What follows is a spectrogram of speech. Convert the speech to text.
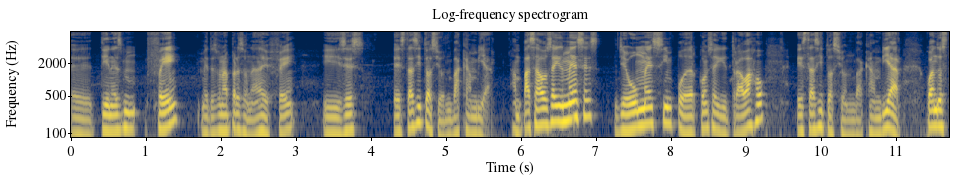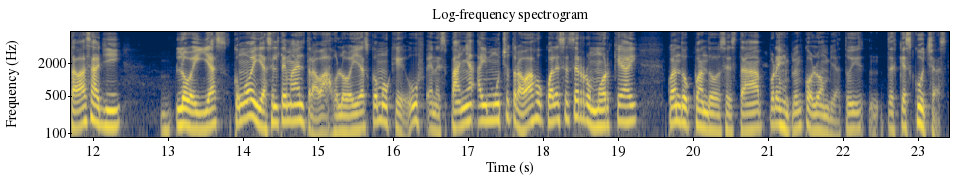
eh, tienes fe, eres una persona de fe y dices, esta situación va a cambiar. Han pasado seis meses, llevo un mes sin poder conseguir trabajo, esta situación va a cambiar. Cuando estabas allí, lo veías, ¿cómo veías el tema del trabajo? Lo veías como que, uff, en España hay mucho trabajo. ¿Cuál es ese rumor que hay cuando, cuando se está, por ejemplo, en Colombia? ¿Tú qué escuchas?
